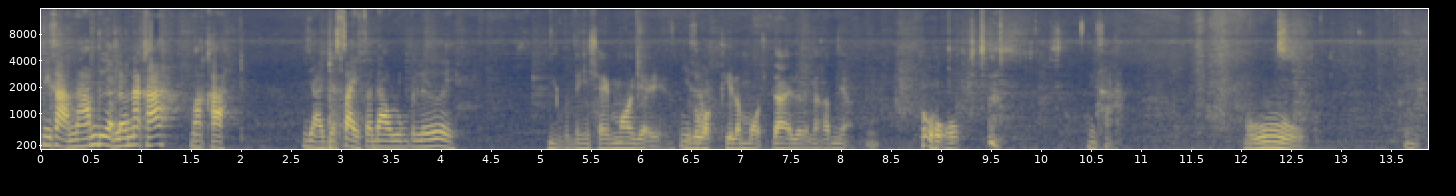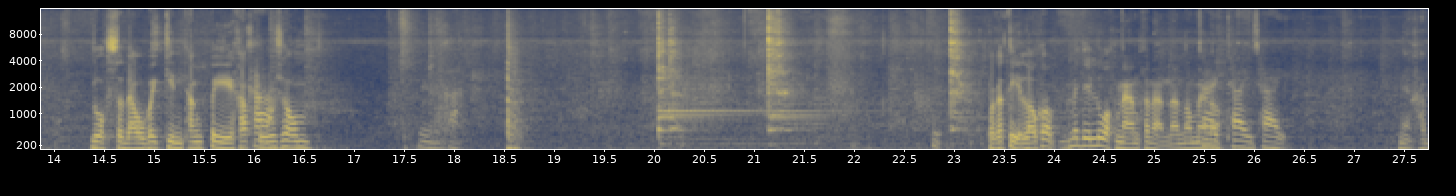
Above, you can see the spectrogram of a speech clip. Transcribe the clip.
นี่ค่ะน้ำเดือดแล้วนะคะ มาค่ะ อยากจะใส่สะเดาลงไปเลยนี่วันนี้ใช้หม้อใหญ่นี่ค่ะ ลวกทีละหมดได้เลยนะครับ เนี่ย โอ้โหนี่ค่ะ โอ้ลวกสะเดาไปกินทั้งปีครับค่ะ คุณผู้ชม นี่นะคะปกติเราก็ไม่ได้ลวกนานขนาดนั้นเนาะแม่ใช่เนาะใช่ใช่เนี่ยครับ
